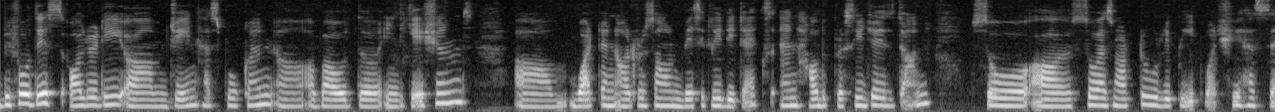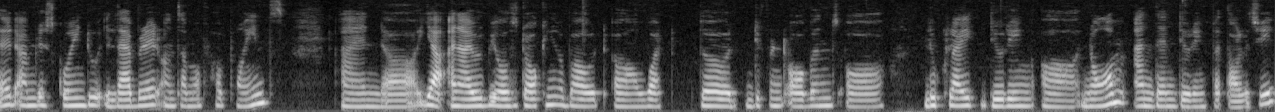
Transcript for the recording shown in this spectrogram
before this, already um, Jane has spoken uh, about the indications, um, what an ultrasound basically detects, and how the procedure is done. So, uh, so as not to repeat what she has said, I'm just going to elaborate on some of her points and uh, yeah and i will be also talking about uh, what the different organs uh, look like during uh, norm and then during pathology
